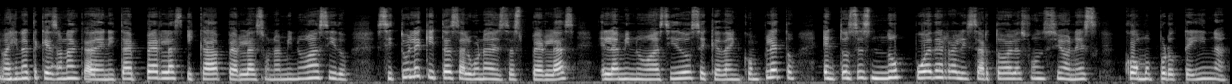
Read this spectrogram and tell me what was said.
imagínate que es una cadenita de perlas y cada perla es un aminoácido. Si tú le quitas alguna de esas perlas, el aminoácido se queda incompleto, entonces no puede realizar todas las funciones como proteína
